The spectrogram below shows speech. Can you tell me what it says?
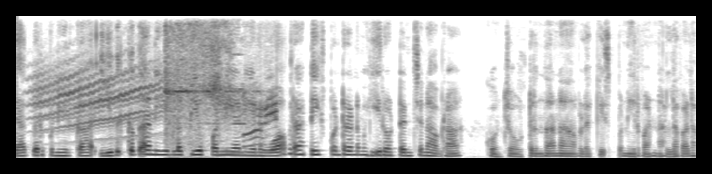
கேப்சர் பண்ணியிருக்கா? இதுக்கு தான் நீ இவ்வளோத்தையும் பண்ணியா? நீ என்ன ஓவரா டீஸ் பண்ற நம்ம ஹீரோ டென்ஷன் ஆகுறான் கொஞ்சம் விட்டுருந்தா நான் அவளை கிஸ் பண்ணிடுவேன் நல்ல வேலை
